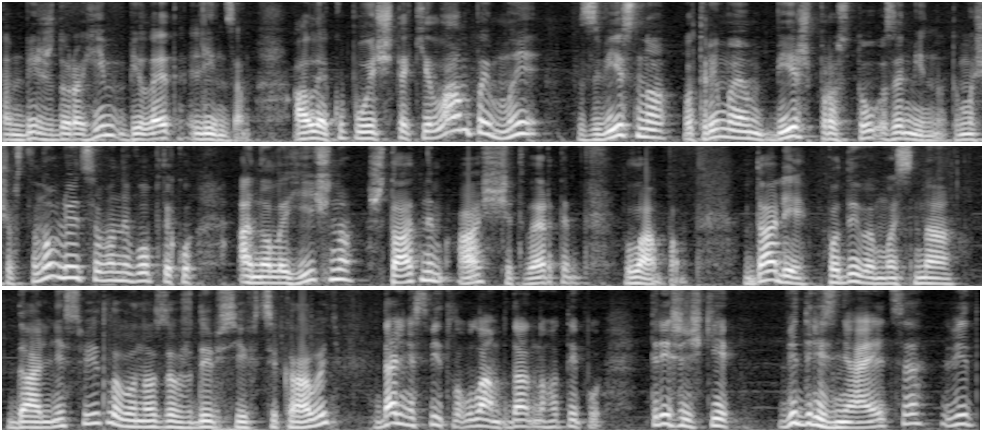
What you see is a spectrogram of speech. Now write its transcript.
там більш дорогим білет лінзам. Але купуючи такі лампи, ми, звісно, отримуємо більш просту заміну, тому що встановлюються вони в оптику аналогічно штатним аж четвертим лампам. Далі подивимось на дальнє світло, воно завжди всіх цікавить. Дальнє світло у ламп даного типу трішечки відрізняється від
